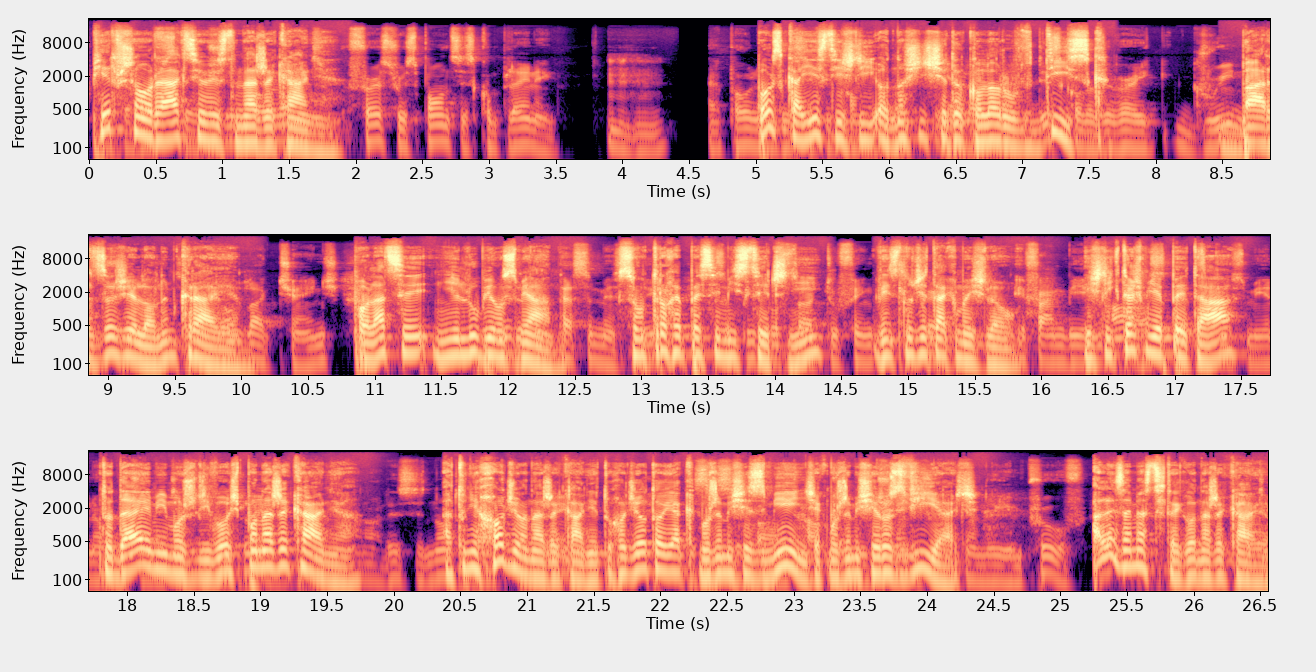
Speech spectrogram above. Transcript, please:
pierwszą reakcją jest narzekanie. Polska jest, jeśli odnosić się do kolorów disk, bardzo zielonym krajem. Polacy nie lubią zmian. Są trochę pesymistyczni, więc ludzie tak myślą. Jeśli ktoś mnie pyta, to daje mi możliwość ponarzekania. A tu nie chodzi o narzekanie, tu chodzi o to, jak możemy się zmienić, jak możemy się rozwijać. Ale zamiast tego narzekają.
